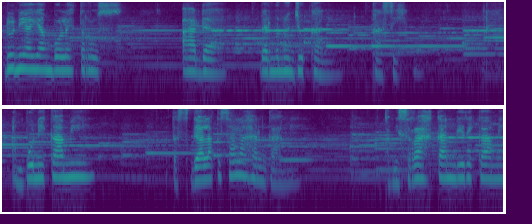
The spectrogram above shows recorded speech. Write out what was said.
dunia yang boleh terus ada dan menunjukkan kasihmu. Ampuni kami atas segala kesalahan kami. Kami serahkan diri kami,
